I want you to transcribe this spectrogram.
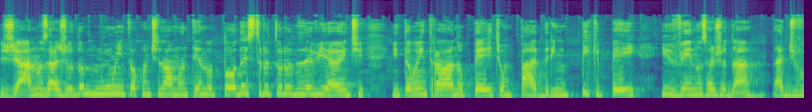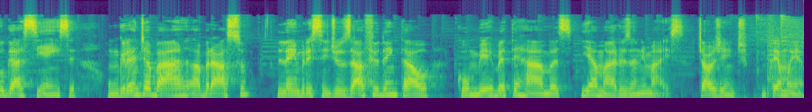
já nos ajuda muito a continuar mantendo toda a estrutura do Deviante. Então entra lá no Patreon, Padrim, PicPay e vem nos ajudar a divulgar a ciência. Um grande abraço, lembre-se de usar fio dental, comer beterrabas e amar os animais. Tchau, gente. Até amanhã.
